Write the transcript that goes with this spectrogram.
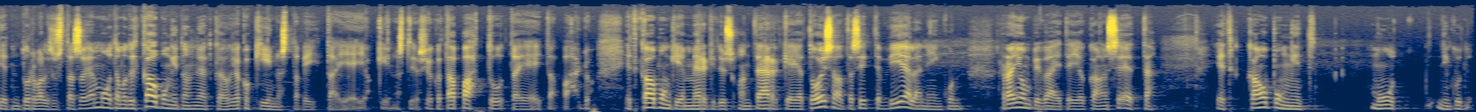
tietyn turvallisuustason ja muuta, mutta kaupungit on ne, jotka on joko kiinnostavia tai ei ole kiinnostavia, jos joko tapahtuu tai ei tapahdu. Et kaupunkien merkitys on tärkeä ja toisaalta sitten vielä niin kuin rajumpi väite, joka on se, että, että kaupungit muut, niin kuin,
